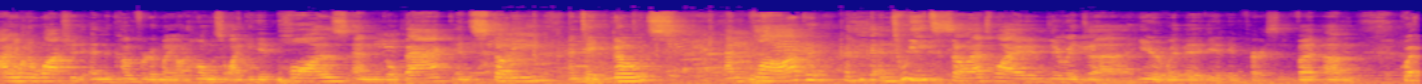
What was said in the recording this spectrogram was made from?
I want to watch it in the comfort of my own home so I can hit pause and go back and study and take notes and blog and tweet. So that's why I didn't do it uh, here with, in, in person. But um, qu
